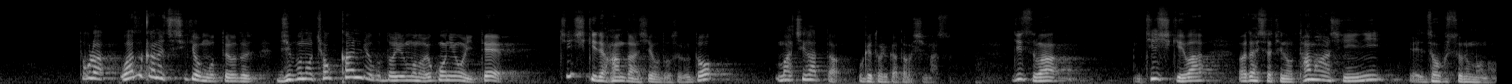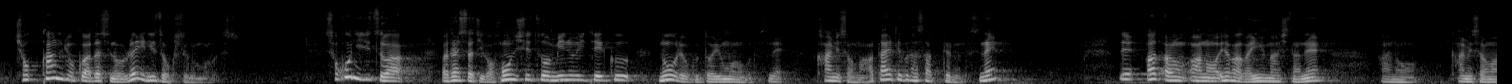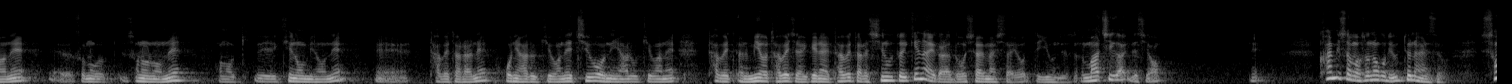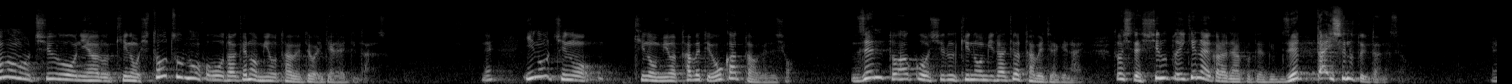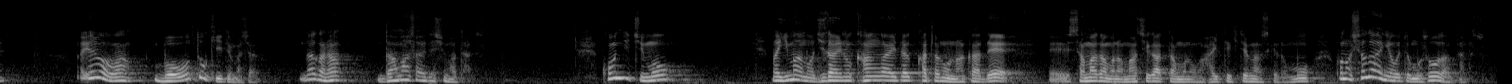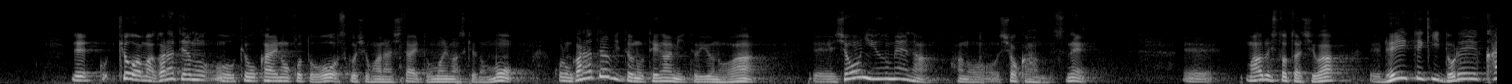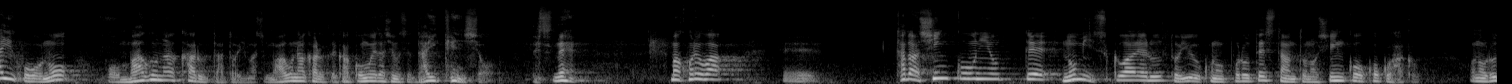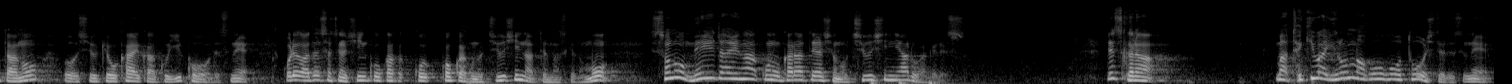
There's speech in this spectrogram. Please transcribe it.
ところがわずかな知識を持っていると自分の直感力というものを横に置いて知識で判断しようとすると間違った受け取り方をします。実は知識は私たちの魂に属するもの直感力は私の霊に属するものです。そこに実は私たちが本質を見抜いていく能力というものをですね神様は与えてくださってるんですね。であのあのエヴァが言いましたね。あの神様はねそのそののねこの木の実のね、えー、食べたらねここにある木はね中央にある木はね食べ実を食べちゃいけない食べたら死ぬといけないからとおっしゃいましたよって言うんです。間違いですよ、ね、神様はそんなこと言ってないんですよ。園の中央にある木の一つの方だけの実を食べてはいけないって言ったんです、ね、命の木の実を食べてよかったわけでしょ。善と悪を知る木の実だけを食べちゃいけない。そして死ぬといけないからじゃなくて絶対死ぬと言ったんですよ。エヴァはぼーっと聞いてました。だから騙されてしまったんです。今日もまあ今の時代の考え方の中でさまざまな間違ったものが入ってきてますけどもこの初代においてもそうだったんです。で今日はまあガラテヤの教会のことを少しお話したいと思いますけどもこのガラテヤ人の手紙というのは非常に有名なあの書簡ですね。えー、ある人たちは霊的奴隷解放のマグナカルタと言いますマグナカルタ学校思い出します？大憲章ですね。まあ、これは、えー、ただ信仰によってのみ救われるというこのプロテスタントの信仰告白このルタの宗教改革以降ですねこれが私たちの信仰告白の中心になっていますけどもその命題がこのガラテヤ書の中心にあるわけです。ですから、まあ、敵はいろんな方法を通してですね、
